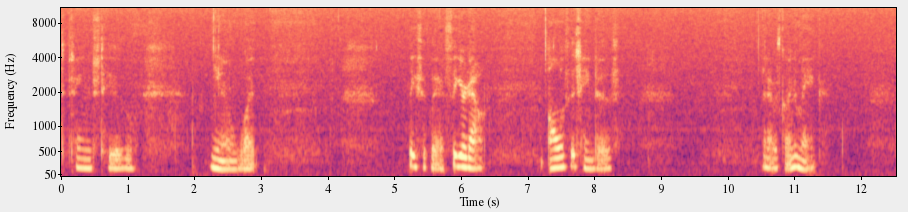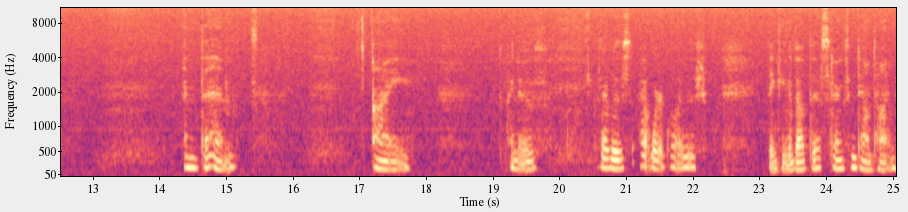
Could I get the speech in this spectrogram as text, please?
to change to. You know what? Basically, I figured out all of the changes that I was going to make. And then I kind of, I was at work while I was thinking about this during some downtime,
